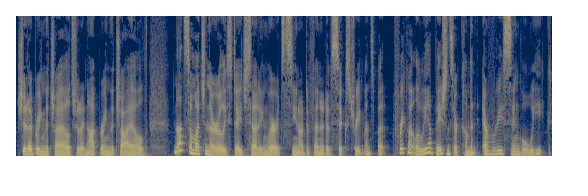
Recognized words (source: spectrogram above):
Should I bring the child? Should I not bring the child? Not so much in the early stage setting where it's, you know, definitive six treatments, but frequently we have patients that are coming every single week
